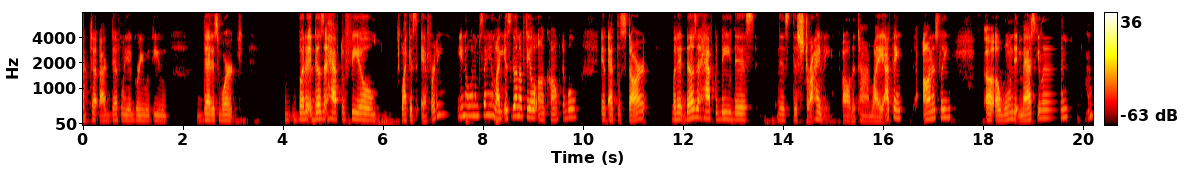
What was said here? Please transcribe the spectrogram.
I, te- I definitely agree with you that it's work, but it doesn't have to feel like it's efforting. You know what I'm saying? Like it's gonna feel uncomfortable in, at the start, but it doesn't have to be this this this striving all the time. Like I think honestly, a, a wounded masculine Mhm.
